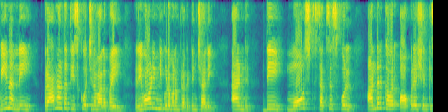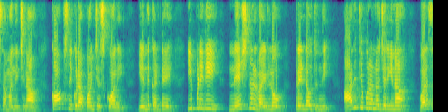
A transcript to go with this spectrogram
మీనన్ని ప్రాణాలతో తీసుకువచ్చిన వాళ్ళపై రివార్డింగ్ని కూడా మనం ప్రకటించాలి. And the most successful under cover ఆపరేషన్కి సంబంధించిన కాప్స్ని కూడా అపాయింట్ చేసుకోవాలి. ఎందుకంటే ఇప్పుడు ఇది నేషనల్ వైడ్లో ట్రెండ్ అవుతుంది. ఆదిత్యపురంలో జరిగిన వలస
